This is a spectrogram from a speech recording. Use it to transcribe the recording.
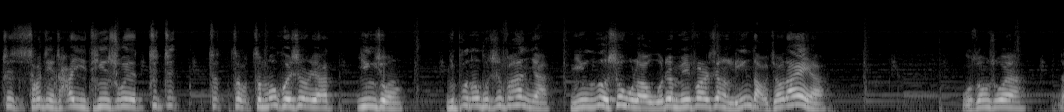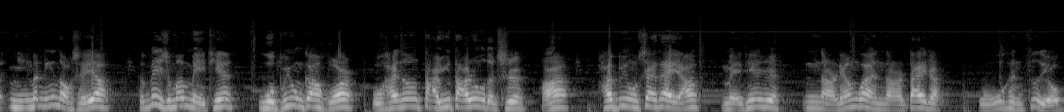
这小警察一听说呀，这这这怎怎么回事呀？英雄，你不能不吃饭呀！你饿瘦了，我这没法向领导交代呀。武松说呀：“那你们领导谁呀？”为什么每天我不用干活，我还能大鱼大肉的吃啊？还不用晒太阳，每天是哪儿凉快哪儿待着，我很自由。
